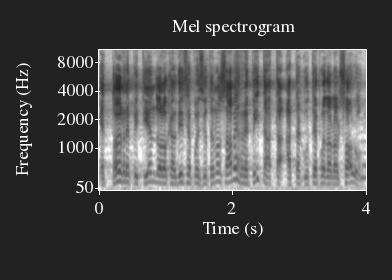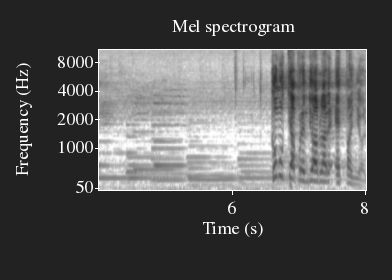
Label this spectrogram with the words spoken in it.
estoy, repitiendo lo que él dice. Pues si usted no sabe, repita hasta, hasta que usted pueda orar solo. ¿Cómo usted aprendió a hablar español?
